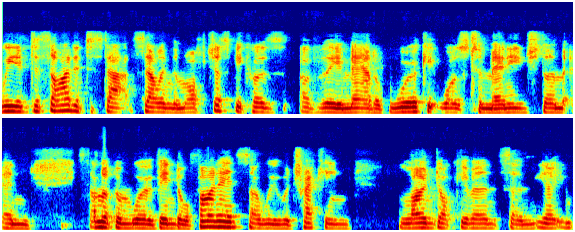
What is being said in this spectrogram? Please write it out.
We had decided to start selling them off just because of the amount of work it was to manage them. And some of them were vendor finance, so we were tracking loan documents and you know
